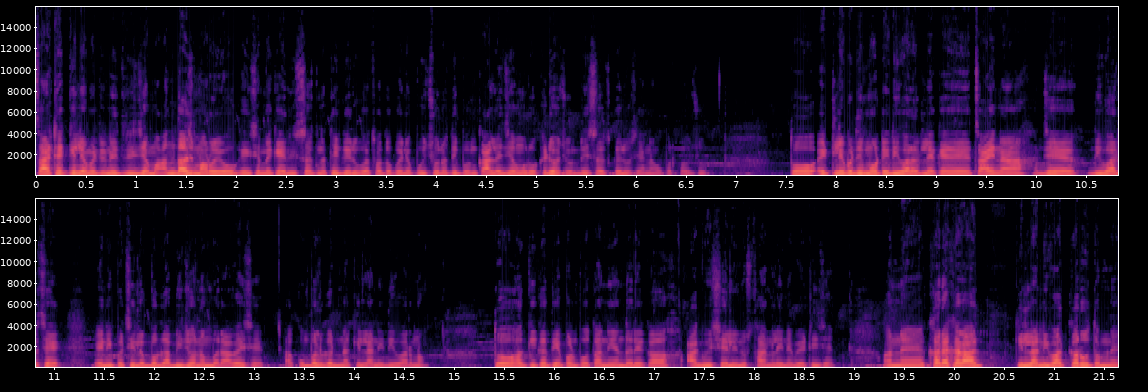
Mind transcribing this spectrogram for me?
સાઠેક કિલોમીટરની ત્રિજ્યામાં અંદાજ મારો એવો કહે છે, મેં ક્યાંય રિસર્ચ નથી કર્યું અથવા તો કોઈને પૂછ્યું નથી, પણ કાલે જે હું રોકડ્યો છું રિસર્ચ કર્યું છે એના ઉપર કહું છું. તો એટલી બધી મોટી દીવાલ એટલે કે ચાઇના જે દીવાર છે, એની પછી લગભગ આ બીજો નંબર આવે છે, આ કુંભલગઢના કિલ્લાની દીવારનો. તો હકીકત એ પણ પોતાની અંદર એક આગવી શૈલીનું સ્થાન લઈને બેઠી છે. અને ખરેખર આ કિલ્લાની વાત કરું તમને,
